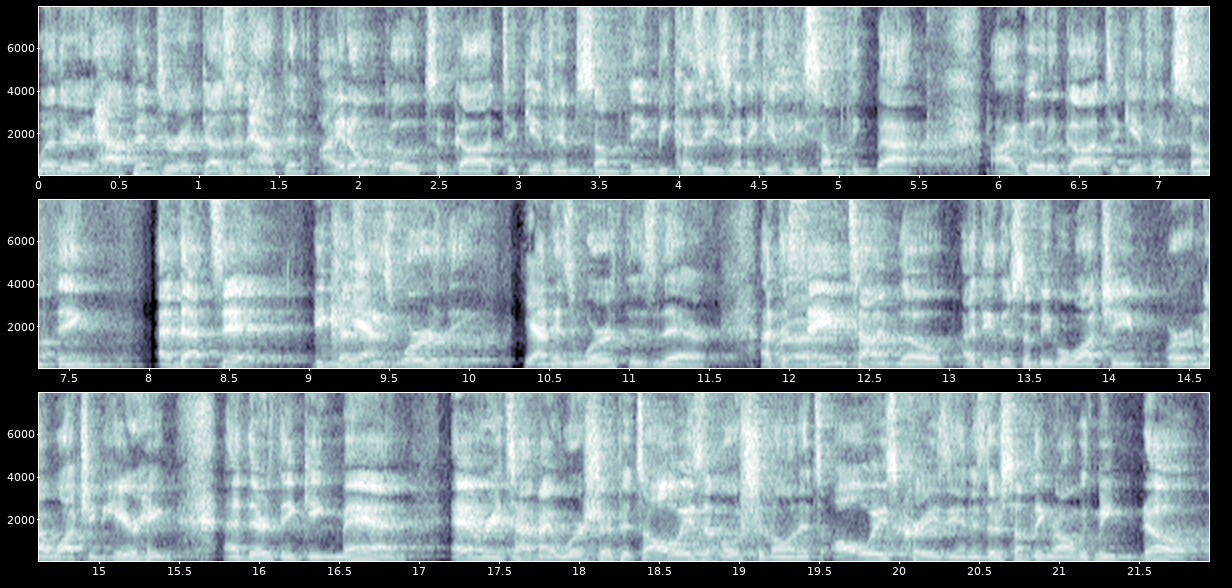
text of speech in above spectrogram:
Whether it happens or it doesn't happen, I don't go to God to give him something because he's going to give me something back. I go to God to give him something, and that's it because Yeah. he's worthy Yeah. and his worth is there. At the same time, though, I think there's some people watching or not watching, hearing, and they're thinking, man, every time I worship, it's always emotional and it's always crazy. And is there something wrong with me? No,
